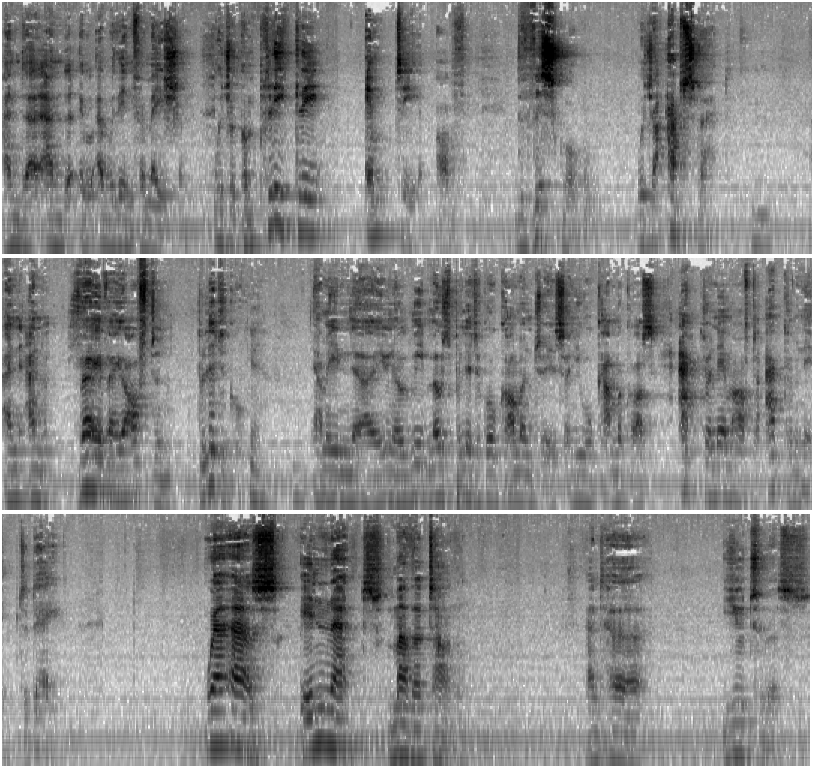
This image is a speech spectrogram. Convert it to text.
and, uh, and uh, with information, which are completely empty of the visceral, which are abstract mm. and, and very, very often political. Yeah. I mean, uh, you know, read most political commentaries and you will come across acronym after acronym today. Whereas in that mother tongue and her uterus,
